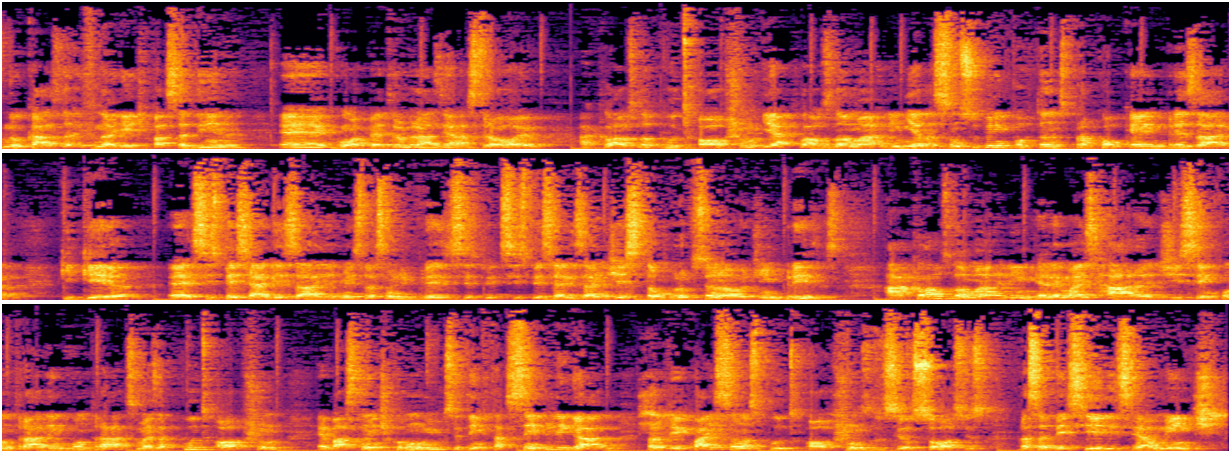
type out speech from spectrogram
no caso da refinaria de Pasadena é, com a Petrobras e a Astra Oil, a cláusula Put Option e a cláusula Marlin, e elas são super importantes para qualquer empresário que queira é, se especializar em administração de empresas e se especializar em gestão profissional de empresas. A cláusula Marlin ela é mais rara de ser encontrada em contratos, mas a put option é bastante comum. Você tem que estar sempre ligado para ver quais são as put options dos seus sócios, para saber se eles realmente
